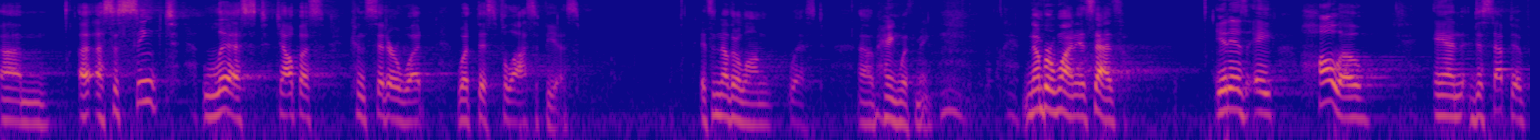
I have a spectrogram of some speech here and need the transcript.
um, a, a, succinct list to help us consider what, what this philosophy is. It's another long list. Uh, hang with me. Number one, it says, it is a hollow and deceptive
